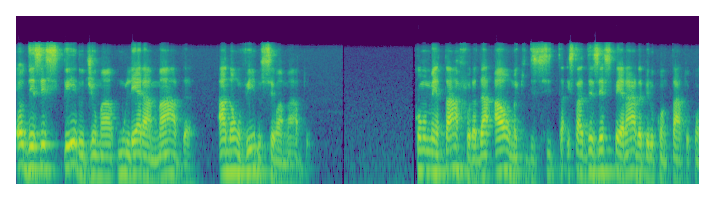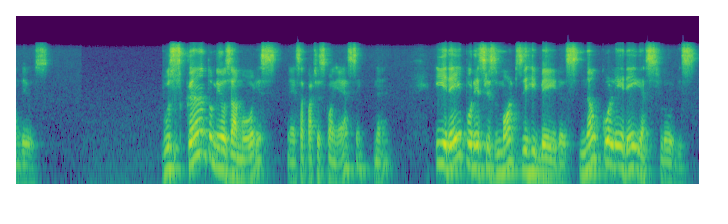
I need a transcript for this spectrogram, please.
É o desespero de uma mulher amada a não ver o seu amado. Como metáfora da alma que está desesperada pelo contato com Deus. Buscando meus amores, né, essa parte vocês conhecem, né? Irei por esses montes e ribeiras, não colherei as flores,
